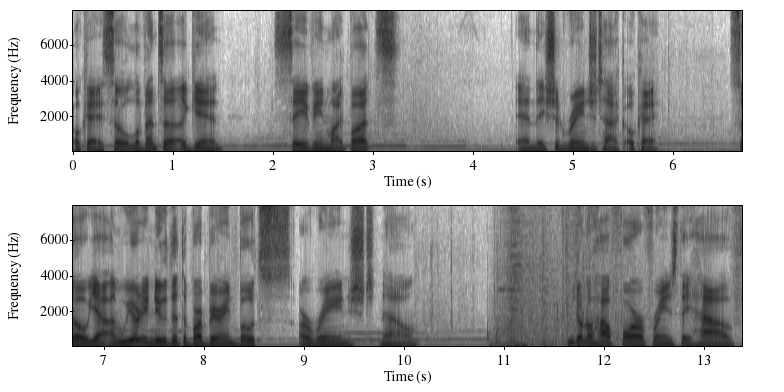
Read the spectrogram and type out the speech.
Okay, so La Venta again, saving my butts, and they should range attack. Okay, so yeah, I mean, we already knew that the barbarian boats are ranged now. We don't know how far of range they have.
